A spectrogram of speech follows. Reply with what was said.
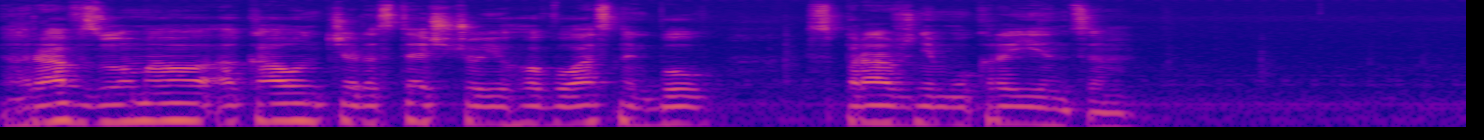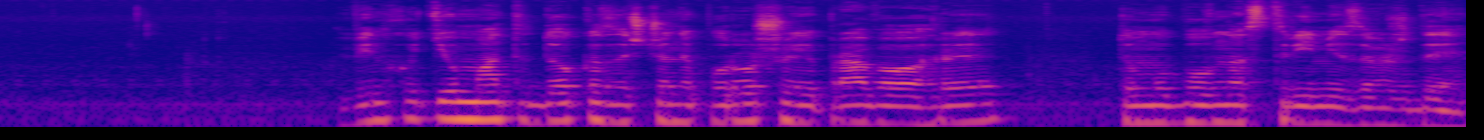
Гра взламала аккаунт через те, що його власник був справжнім українцем. Він хотів мати докази, що не порушує правила гри тому був на стрімі завжди.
